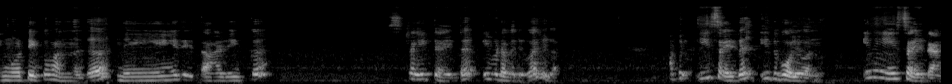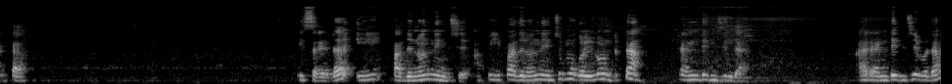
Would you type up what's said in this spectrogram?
ഇങ്ങോട്ടേക്ക് വന്നത് നേരെ താഴേക്ക് സ്ട്രെയിറ്റ് ആയിട്ട് ഇവിടെ വരെ വരിക. അപ്പൊ ഈ സൈഡ് ഇതുപോലെ വന്നു. ഇനി ഈ സൈഡാണ് കേട്ടോ ഈ സൈഡ് ഈ പതിനൊന്ന് ഇഞ്ച് അപ്പൊ ഈ പതിനൊന്ന് ഇഞ്ച് മുകളിലും ഉണ്ട് കേട്ടാ രണ്ട് ഇഞ്ചിന്റെ ആ രണ്ട് ഇഞ്ച് ഇവിടെ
